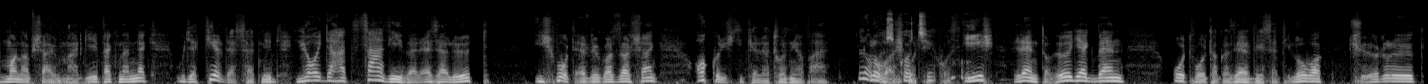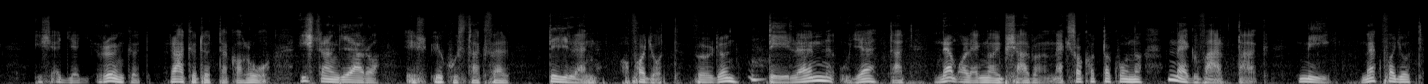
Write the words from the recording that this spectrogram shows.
manapság már gépek mennek, ugye kérdezhetnéd, jaj, de hát száz évvel ezelőtt is volt erdőgazdaság, akkor is ki kellett hozni a fát. Lovaskocsikhoz. És lent a völgyekben ott voltak az erdészeti lovak, csörlők, és egy-egy rönköt rákötöttek a ló istrángjára, és ők húzták fel télen a fagyott földön, télen, ugye, tehát nem a legnagyobb sárban megszakadtak volna, megvárták, míg megfagyott,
